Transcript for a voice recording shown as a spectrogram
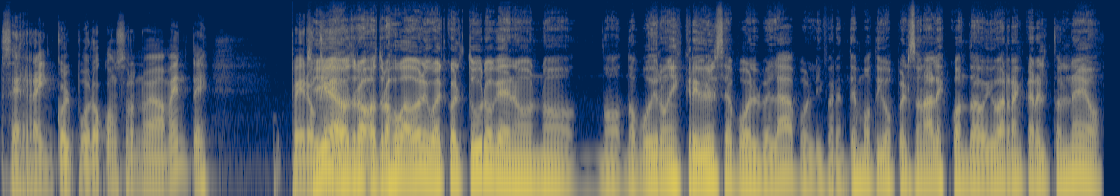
se reincorporó con nosotros nuevamente. Pero sí, creo- otro, otro jugador igual que Arturo que no, no, no, no pudieron inscribirse por, ¿verdad? por diferentes motivos personales cuando iba a arrancar el torneo.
